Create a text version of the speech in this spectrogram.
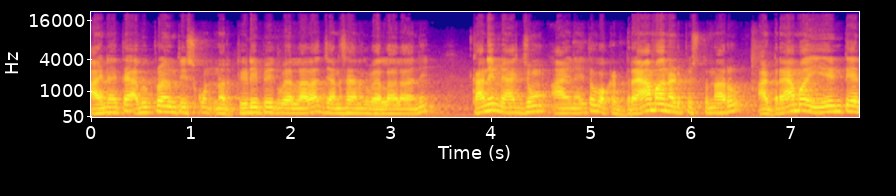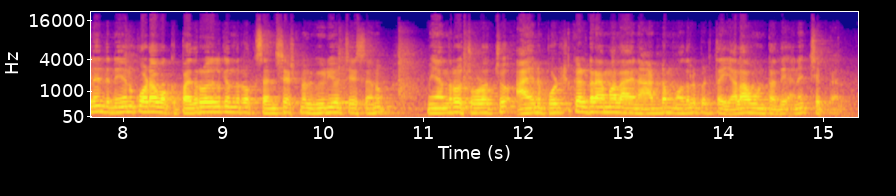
ఆయన అయితే అభిప్రాయం తీసుకుంటున్నారు. టీడీపీకి వెళ్ళాలా జనసేనకు వెళ్ళాలా అని. కానీ మ్యాక్సిమం ఆయన అయితే ఒక డ్రామా నడిపిస్తున్నారు. ఆ డ్రామా ఏంటి అనేది నేను కూడా ఒక పది రోజుల కింద ఒక సెన్సేషనల్ వీడియో చేశాను. మీ అందరూ చూడొచ్చు. ఆయన పొలిటికల్ డ్రామాలు ఆయన ఆడడం మొదలు పెడితే ఎలా ఉంటుంది అని చెప్పాను.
